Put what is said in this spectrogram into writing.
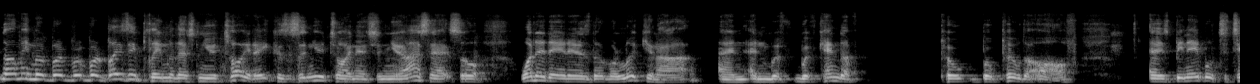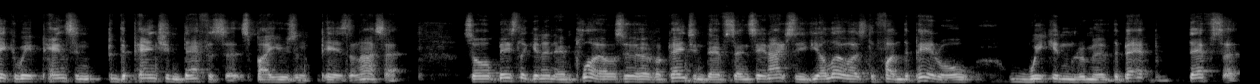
No, I mean we're, we're, we're basically playing with this new toy, right? Because it's a new toy and it's a new asset. So one of the areas that we're looking at, and and we've we've kind of pulled pulled it off, is being able to take away pension the pension deficits by using pay as an asset. So basically, getting employers who have a pension deficit and saying, actually, if you allow us to fund the payroll, we can remove the deficit.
